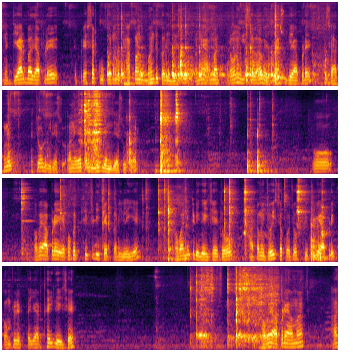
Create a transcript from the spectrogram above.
અને ત્યારબાદ આપણે પ્રેશર કુકરનું ઢાંકણ બંધ કરી દઈશું અને આમાં ત્રણ વિસલ આવે ત્યાં સુધી આપણે શાકને ચોળવી લેશું અને એ પણ મીડિયમ ગેસ ઉપર. તો હવે આપણે એક વખત ખીચડી ચેક કરી લઈએ. હવા નીકળી ગઈ છે તો આ તમે જોઈ શકો છો, ખીચડી આપણી કમ્પ્લીટ તૈયાર થઈ ગઈ છે. હવે આપણે આમાં આ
